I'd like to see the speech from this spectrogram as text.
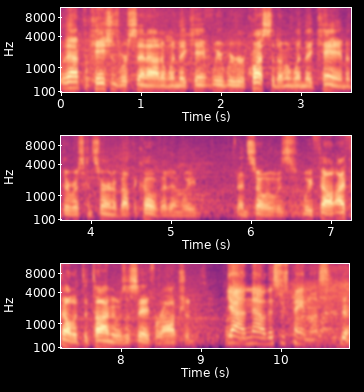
The applications were sent out, and when they came, we, we requested them, and when they came, there was concern about the COVID, and we, and so it was. We felt, I felt at the time it was a safer option. Yeah, no, this was painless. Yeah.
